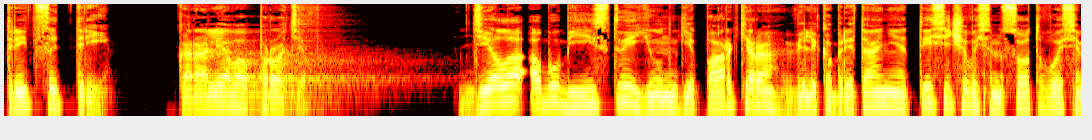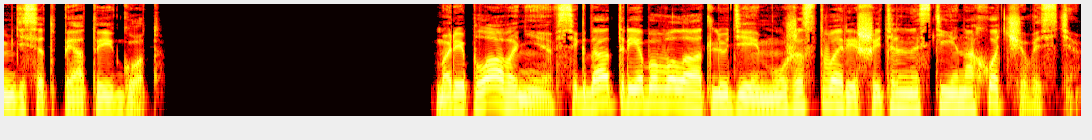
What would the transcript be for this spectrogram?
33. Королева против. Дело об убийстве Юнги Паркера, Великобритания, 1885 год. Мореплавание всегда требовало от людей мужества, решительности и находчивости.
